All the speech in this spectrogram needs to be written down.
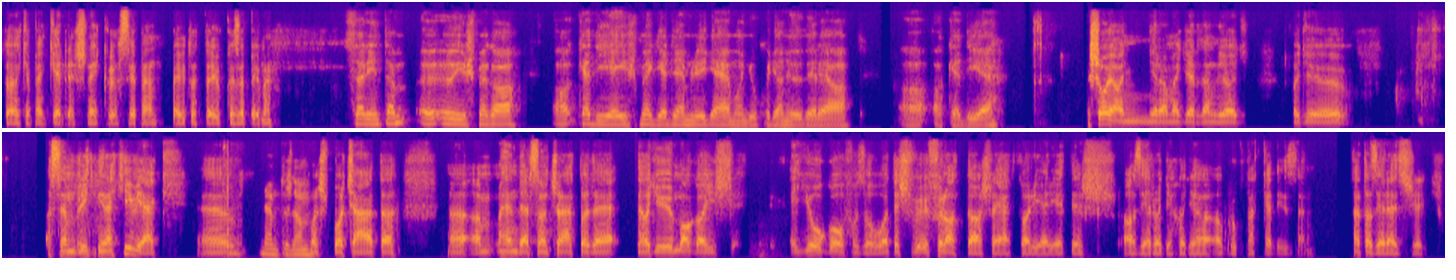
tulajdonképpen kérdés nélkül szépen bejutott a lyuk közepébe. Szerintem ő is, meg a, a kedie is megérdemli, hogy elmondjuk, hogy a nővére a, a, a kedie. És olyannyira megérdemli, hogy, hogy ő, azt hiszem Britneynek hívják? Nem tudom. Most bocsánat a, a Henderson családtól, de, de hogy ő maga is egy jó golfozó volt, és ő föladta a saját karrierjét, és azért, hogy, hogy a, a Brooknak kedizzen. Hát azért ez is egy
